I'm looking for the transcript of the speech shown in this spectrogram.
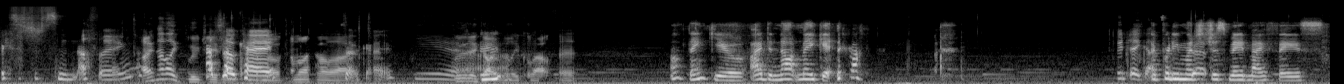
It's just nothing. I kinda like Blue Jay's That's outfit the okay. most, I'm not gonna lie. It's okay. Yeah. Blue yeah. Jay got mm-hmm. a really cool outfit. Oh, thank you. I did not make it. I pretty much Good. just made my face.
